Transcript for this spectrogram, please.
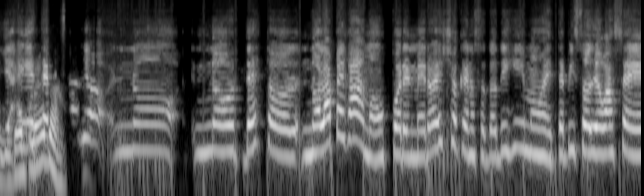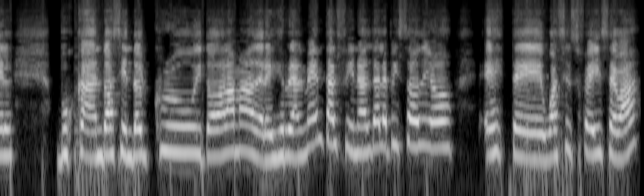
ya, en este completa. episodio no, no, de esto, no la pegamos por el mero hecho que nosotros dijimos, este episodio va a ser buscando, haciendo el crew y toda la madre. Y realmente al final del episodio, este, What's His Face se va.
